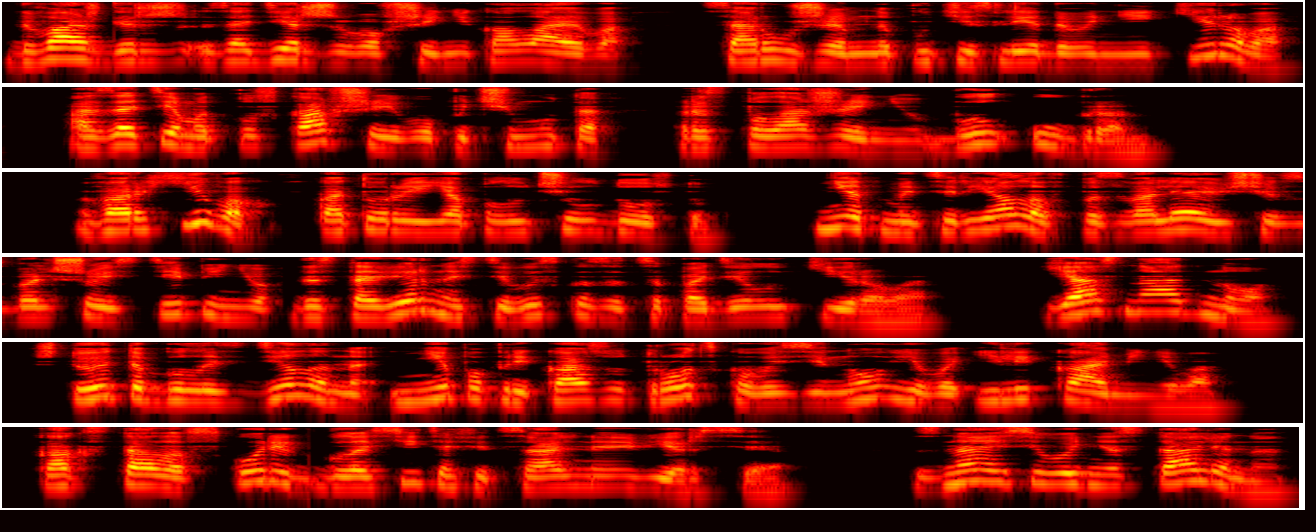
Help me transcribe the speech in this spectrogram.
дважды задерживавший Николаева с оружием на пути следования Кирова, а затем отпускавший его почему-то расположению, был убран. В архивах, в которые я получил доступ, нет материалов, позволяющих с большой степенью достоверности высказаться по делу Кирова. Ясно одно, что это было сделано не по приказу Троцкого, Зиновьева или Каменева, как стала вскоре гласить официальная версия. Зная сегодня Сталина,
